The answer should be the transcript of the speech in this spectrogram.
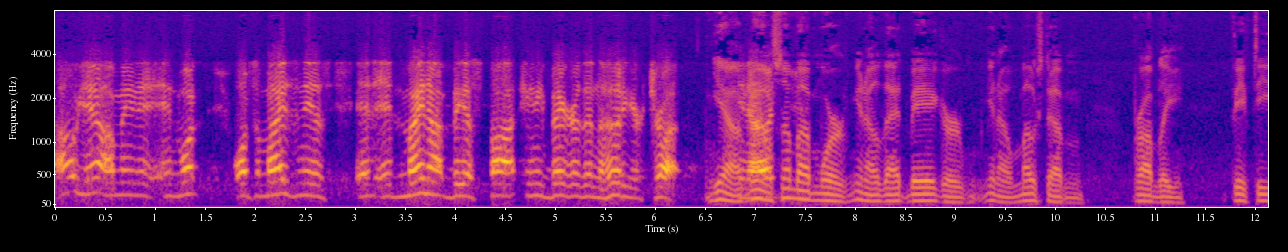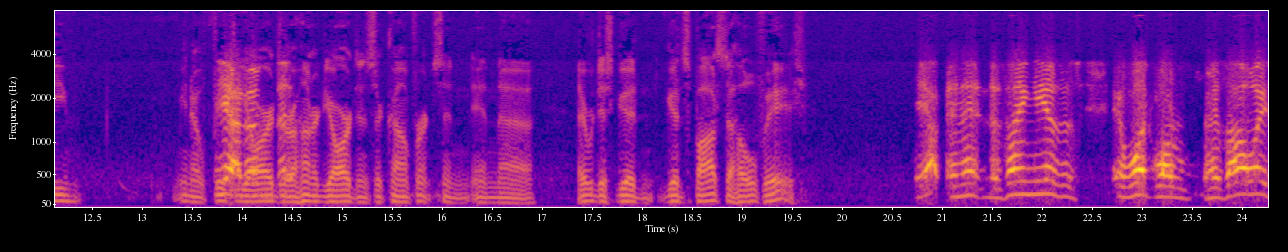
Oh yeah, I mean, and what what's amazing is it, it may not be a spot any bigger than the hood of your truck. Yeah, You know, well, some of them were, you know, that big, or you know, most of them probably fifty, you know, fifty Yeah, yards the- or hundred yards in circumference, and and uh, they were just good good spots to hold fish. Yep, and then the thing is, is what what has always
